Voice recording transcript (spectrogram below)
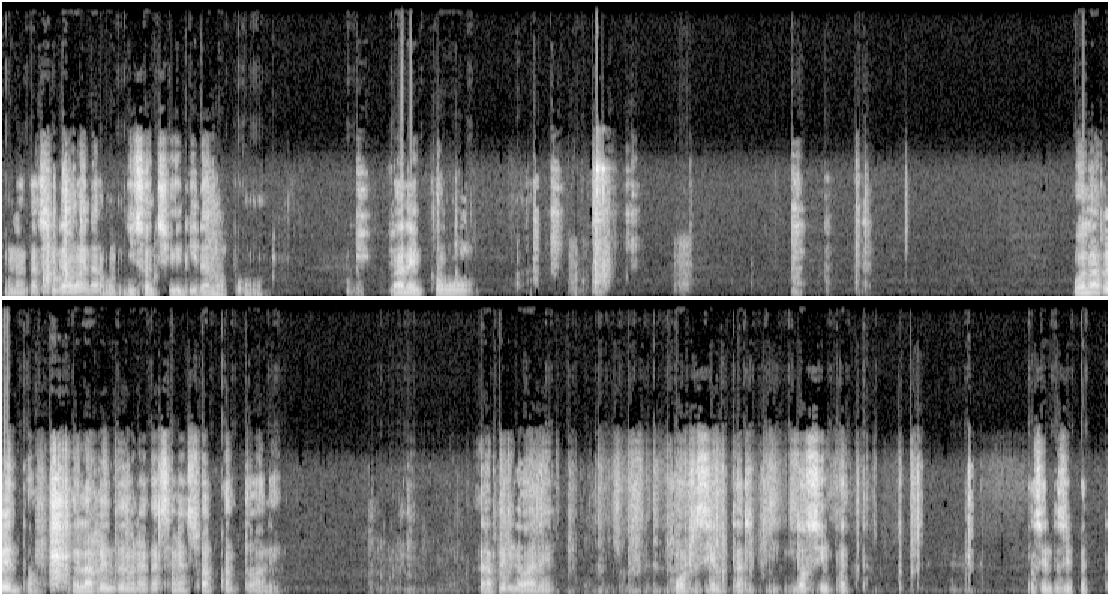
Una casita buena, y son chiquititas, ¿no? Pues, valen como O el arrendo. El arrendo de una casa mensual, ¿cuánto vale? El arrendo vale como 300, 250. 250.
